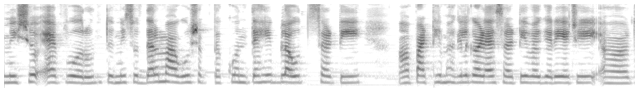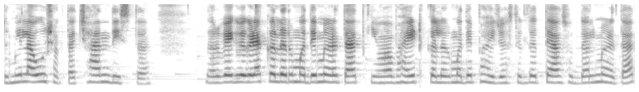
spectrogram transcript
मिशो ॲपवरून तुम्ही सुद्धा मागवू शकता कोणत्याही ब्लाऊजसाठी पाठीमागील गळ्यासाठी वगैरे याची तुम्ही लावू शकता. छान दिसतं. तर वेगवेगळ्या कलरमध्ये मिळतात किंवा व्हाईट कलरमध्ये पाहिजे असतील तर त्यासुद्धा मिळतात.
